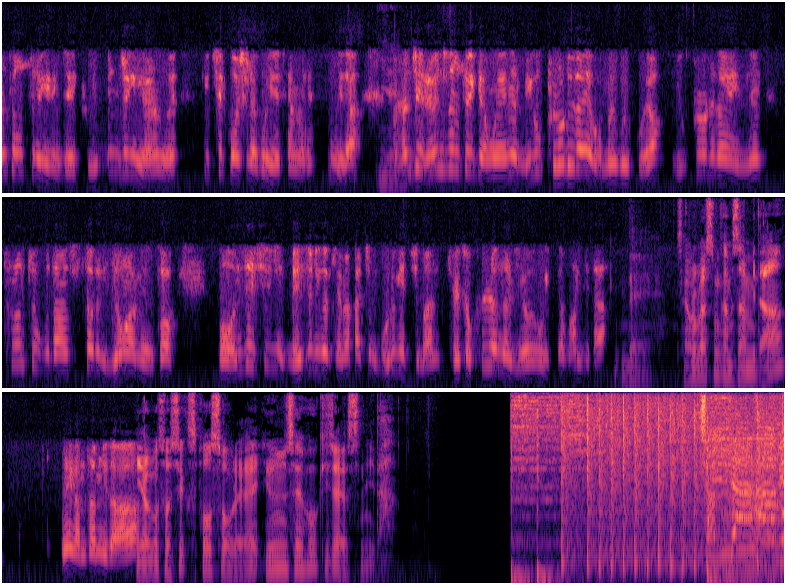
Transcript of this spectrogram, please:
이 다른 선수들에게 굉장히 긍정적인 영향을 끼칠 것이라고 예상을 했습니다. 예. 현재 류현진 선수의 경우에는 미국 플로리다에 머물고 있고요. 미국 플로리다에 있는 토론토 구단 시설을 이용하면서 뭐 언제 시즌 메이저리가 개막할지 모르겠지만 계속 훈련을 이어가고 있다고 합니다. 네. 자, 오늘 말씀 감사합니다. 네, 감사합니다. 이하고 소식 스포츠홀의 윤세호 기자였습니다. 쳤다 하면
